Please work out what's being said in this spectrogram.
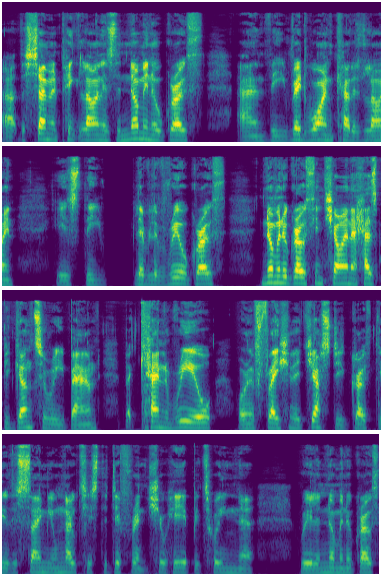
Uh, the salmon pink line is the nominal growth and the red wine coloured line is the level of real growth. Nominal growth in China has begun to rebound, but can real or inflation adjusted growth do the same? You'll notice the differential here between uh, real and nominal growth.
